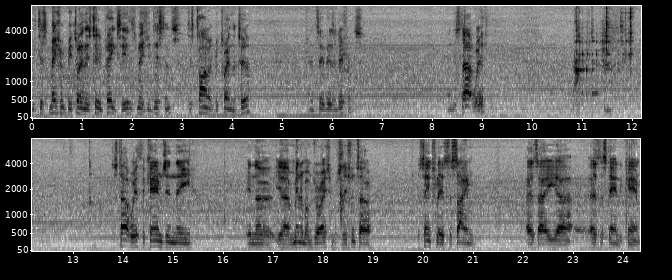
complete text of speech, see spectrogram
is just measure it between these two peaks here just measure distance. Just time it between the two and see if there's a difference. And to start with to start with the cam's in the in the yeah, minimum duration position. So essentially it's the same as a uh, as the standard cam.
